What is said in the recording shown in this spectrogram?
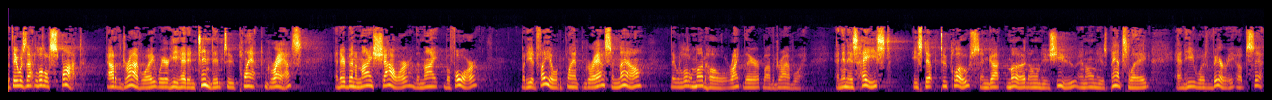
But there was that little spot out of the driveway where he had intended to plant grass. And there had been a nice shower the night before, but he had failed to plant the grass, and now there was a little mud hole right there by the driveway. And in his haste, he stepped too close and got mud on his shoe and on his pants leg and he was very upset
